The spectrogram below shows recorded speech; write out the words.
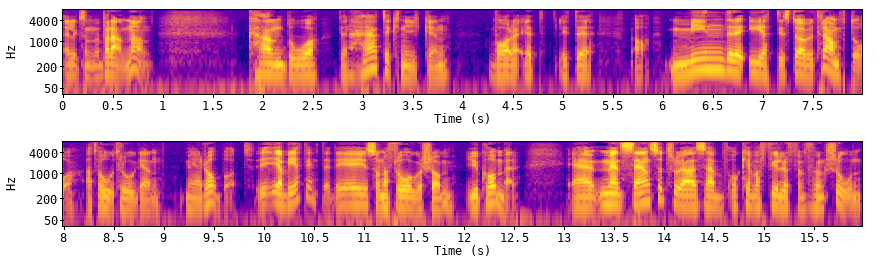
en, liksom varannan. Kan då den här tekniken vara ett lite ja, mindre etiskt övertramp då, att vara otrogen med en robot? Jag vet inte, det är ju sådana frågor som ju kommer. Eh, men sen så tror jag så här, okej okay, vad fyller det för funktion?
